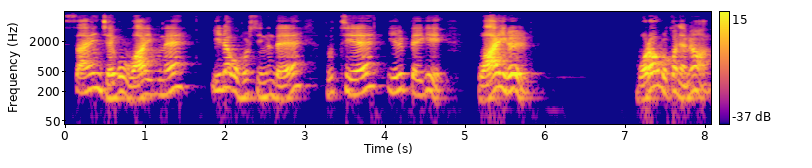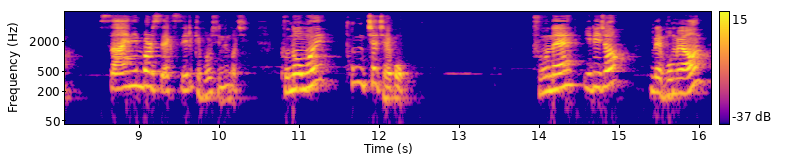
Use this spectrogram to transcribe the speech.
sin 제곱 y분의 1이라고 볼 수 있는데 루트에 1 빼기 y를 뭐라고 볼 거냐면 sin 인버스 x 이렇게 볼 수 있는 거지. 그놈의 통체 제곱 분의 1이죠? 근데 보면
